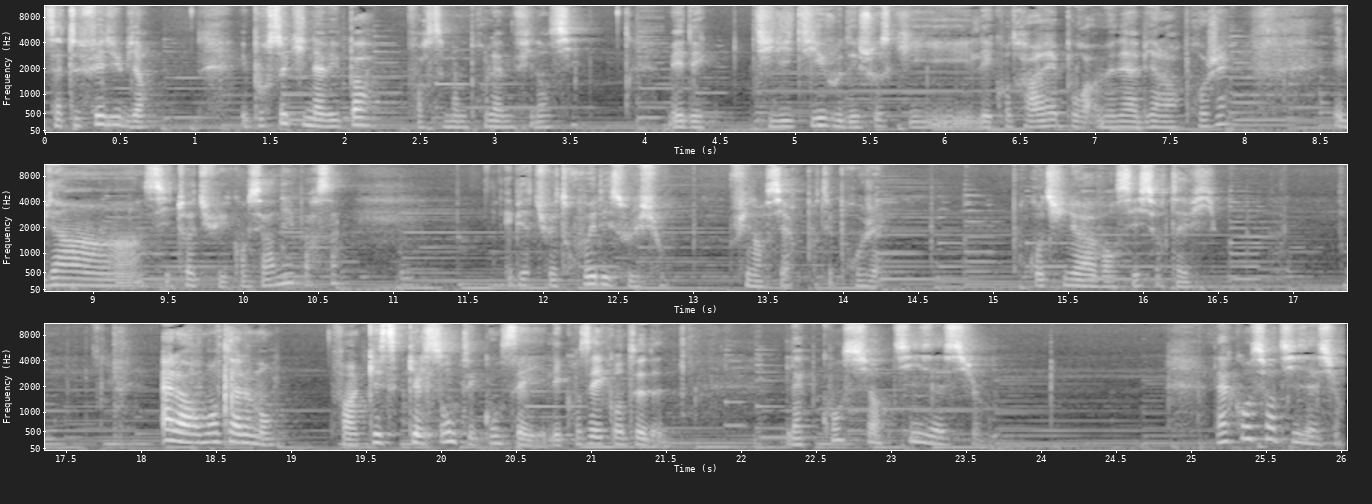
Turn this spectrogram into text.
ça te fait du bien. Et pour ceux qui n'avaient pas forcément de problème financier, mais des petits litiges ou des choses qui les contrarieraient pour mener à bien leur projet, eh bien, si toi tu es concerné par ça, eh bien, tu vas trouver des solutions financières pour tes projets, pour continuer à avancer sur ta vie. Alors, mentalement, enfin, quels sont tes conseils, les conseils qu'on te donne? La conscientisation. La conscientisation.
